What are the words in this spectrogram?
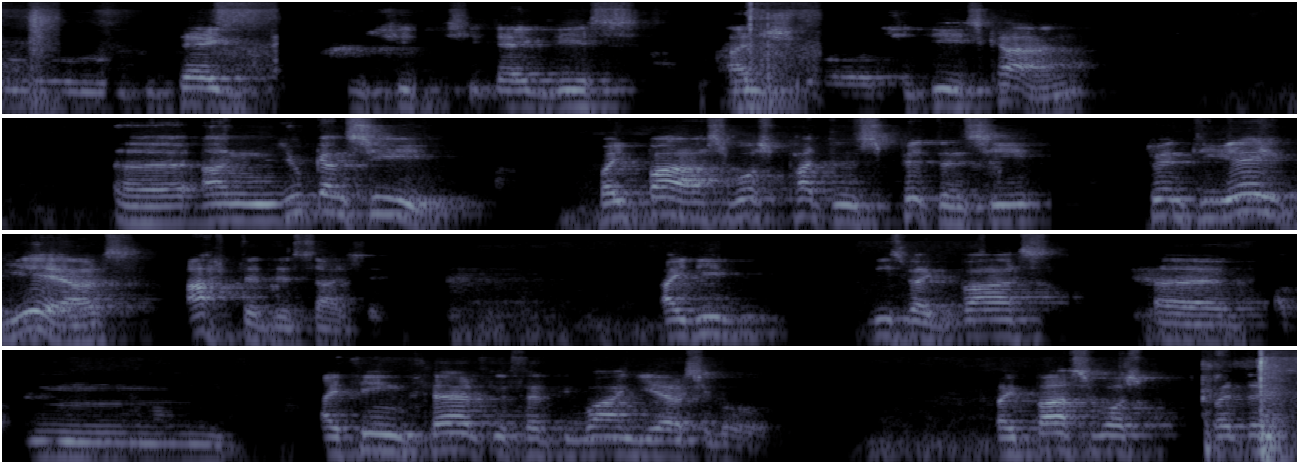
to, take she, she take this CT scan, uh, and you can see bypass was patent patency 28 years after the surgery. I did this bypass, uh, um, I think 30, 31 years ago. Bypass was patent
